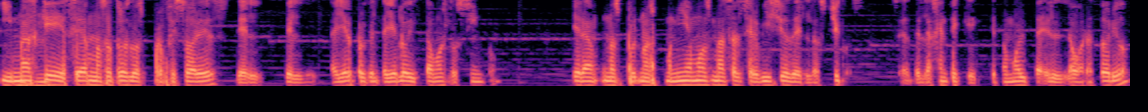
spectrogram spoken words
y más que ser nosotros los profesores del, del, taller, porque el taller lo dictamos los cinco, era, nos, nos poníamos más al servicio de los chicos de la gente que, tomó el, laboratorio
